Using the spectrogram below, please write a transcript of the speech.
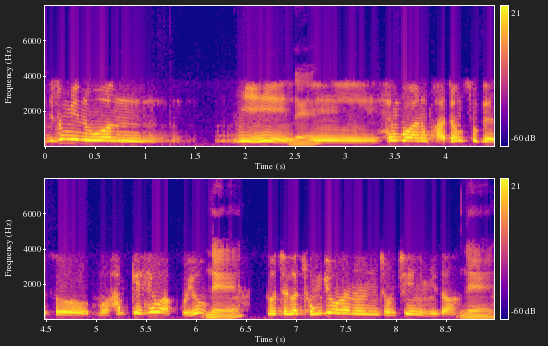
유승민 의원이 네. 이, 행보하는 과정 속에서 뭐 함께 해왔고요. 네. 또 제가 존경하는 정치인입니다. 네.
